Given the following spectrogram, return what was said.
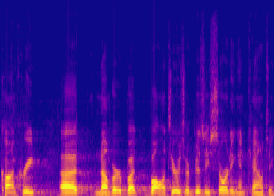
concrete uh, number, but volunteers are busy sorting and counting.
